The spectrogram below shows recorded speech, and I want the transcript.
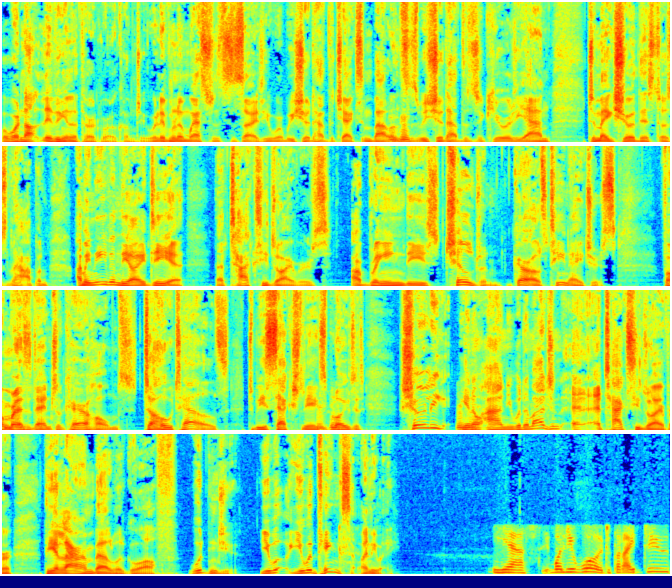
but we're not living in a third world country. We're living in Western society where we should have the checks and balances, mm-hmm. we should have the security and to make sure this doesn't happen. I mean, even the idea that taxi drivers are bringing these children, girls, teenagers, from mm-hmm. residential care homes to hotels to be sexually mm-hmm. exploited. Mm-hmm. Surely, you know, mm-hmm. Anne, you would imagine a, a taxi driver, the alarm bell would go off, wouldn't you? You you would think so, anyway. Yes, well, you would, but I do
